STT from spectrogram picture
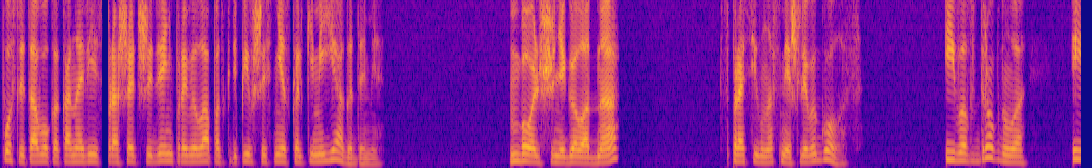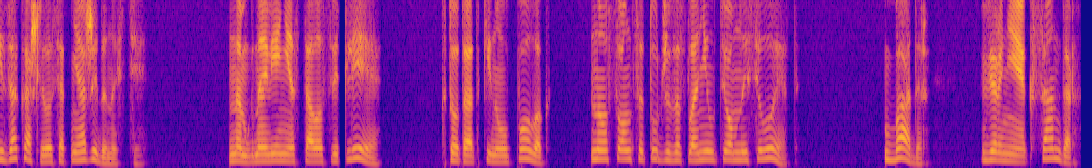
после того, как она весь прошедший день провела, подкрепившись несколькими ягодами. «Больше не голодна?» — спросил насмешливый голос. Ива вздрогнула и закашлялась от неожиданности. На мгновение стало светлее, кто-то откинул полог, но солнце тут же заслонил темный силуэт. Бадр, вернее, Александр,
